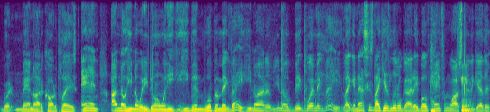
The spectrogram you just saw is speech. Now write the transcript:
but man know how to call the plays, and I know he know what he doing when he he been whooping McVay. He know how to you know big boy McVay, like and that's his like his little guy. They both came from Washington together,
